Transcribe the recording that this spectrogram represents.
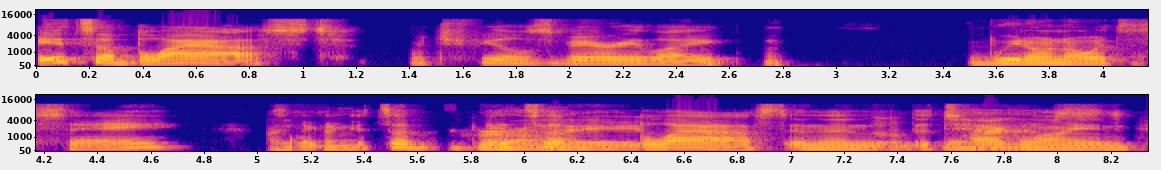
"It's a blast," which feels very like we don't know what to say. I It's like think it's a it's a blast, and then It's a the tagline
